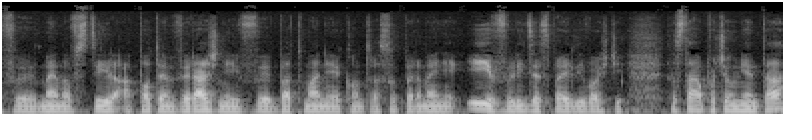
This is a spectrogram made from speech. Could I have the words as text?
w Man of Steel, a potem wyraźniej w Batmanie kontra Supermanie i w Lidze Sprawiedliwości została pociągnięta.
